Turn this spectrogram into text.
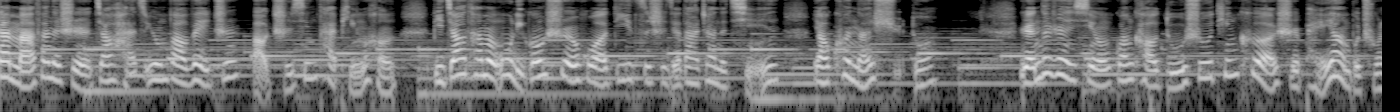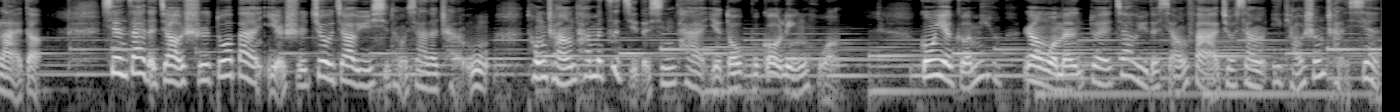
但麻烦的是，教孩子拥抱未知，保持心态平衡，比教他们物理公式或第一次世界大战的起因要困难许多。人的韧性，光靠读书听课是培养不出来的。现在的教师多半也是旧教育系统下的产物，通常他们自己的心态也都不够灵活。工业革命让我们对教育的想法就像一条生产线。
